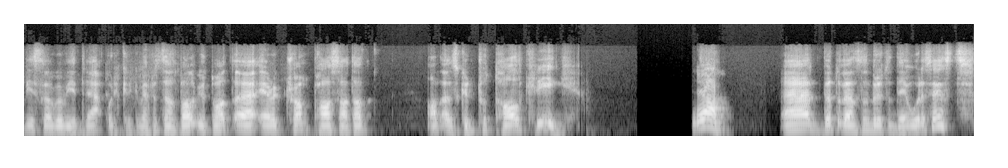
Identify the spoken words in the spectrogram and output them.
vi skal gå videre. Jeg orker ikke mer presidentvalg utenom at eh, Eric Trump har sagt at han ønsker total krig. Ja. Eh, vet du hvem som brukte det ordet sist?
